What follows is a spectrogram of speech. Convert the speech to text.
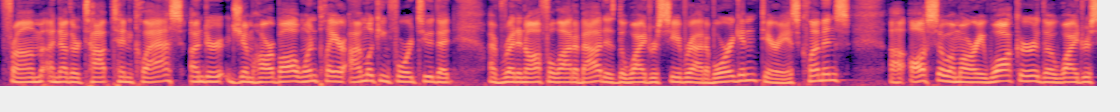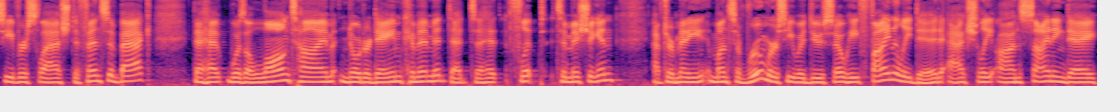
from another top 10 class under Jim Harbaugh. One player I'm looking forward to that I've read an awful lot about is the wide receiver out of Oregon, Darrius Clemons. Uh, also, Amari Walker, the wide receiver slash defensive back that was a long time Notre Dame commitment that uh, flipped to Michigan after many months of rumors he would do so. He finally did, actually, on signing day.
